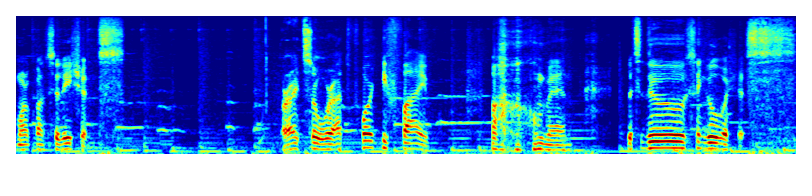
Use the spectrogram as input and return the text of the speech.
More constellations. Alright, so we're at 45. Oh man. Let's do single wishes.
